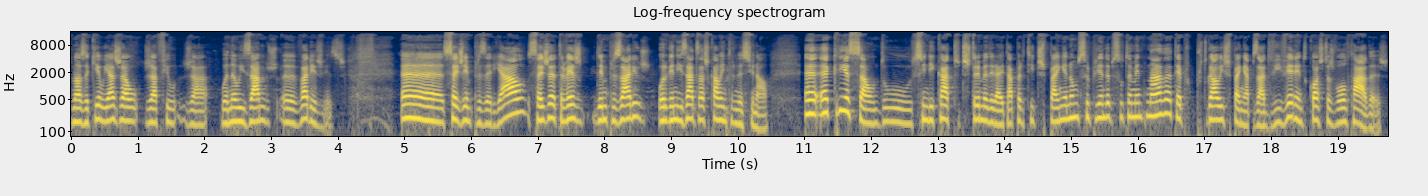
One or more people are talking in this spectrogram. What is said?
que nós aqui, aliás, já, já, já o analisámos uh, várias vezes. Uh, seja empresarial, seja através de empresários organizados à escala internacional. A, a criação do sindicato de extrema-direita a partir de Espanha não me surpreende absolutamente nada, até porque Portugal e Espanha, apesar de viverem de costas voltadas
